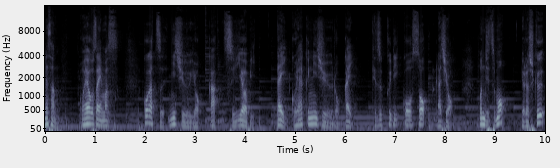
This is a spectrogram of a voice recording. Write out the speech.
皆さんおはようございます。5月24日水曜日第526回手作り酵素ラジオ。本日もよろしく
